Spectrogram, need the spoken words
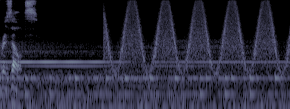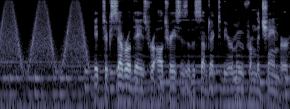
Results. It took several days for all traces of the subject to be removed from the chamber.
